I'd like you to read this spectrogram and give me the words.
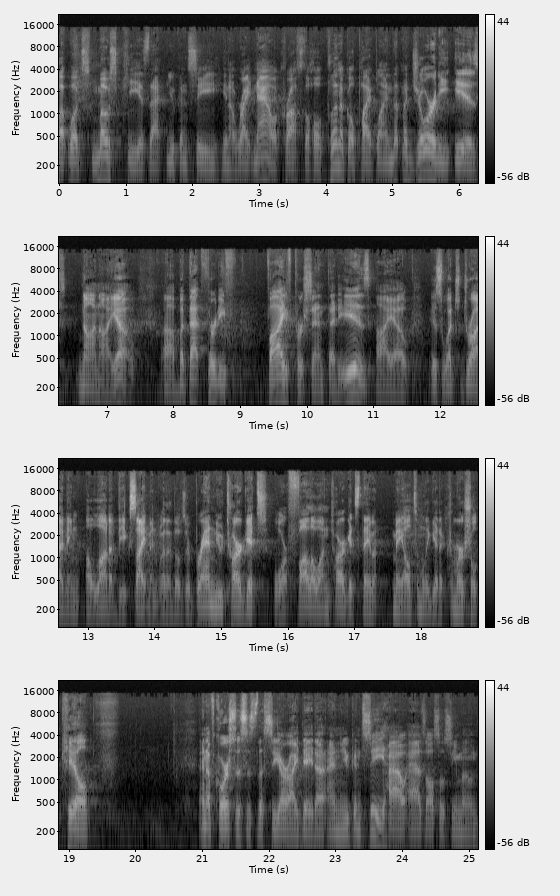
But what's most key is that you can see, you know, right now across the whole clinical pipeline, that majority is non-IO. Uh, but that 35% that is IO is what's driving a lot of the excitement, whether those are brand new targets or follow on targets, they may ultimately get a commercial kill. And of course, this is the CRI data, and you can see how, as also Simone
